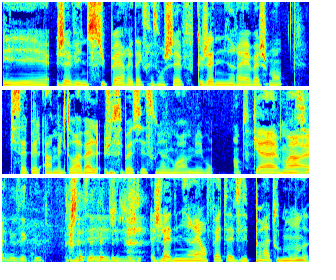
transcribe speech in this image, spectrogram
et j'avais une super rédactrice en chef que j'admirais vachement, qui s'appelle Armelle Toraval. Je sais pas si elle se souvient de moi, mais bon. En tout cas, moi, Si elle nous écoute. j'étais, je, je- je l'admirais en fait. Elle faisait peur à tout le monde.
